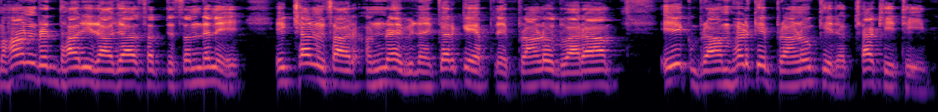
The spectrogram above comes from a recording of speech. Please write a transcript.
महान वृद्धारी राजा सत्यसंध ने इच्छानुसार अन्वय विनय करके अपने प्राणों द्वारा एक ब्राह्मण के प्राणों की रक्षा की थी।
